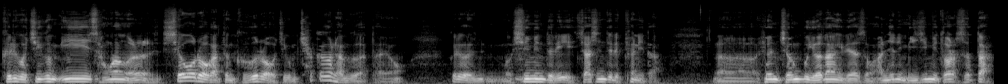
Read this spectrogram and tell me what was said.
그리고 지금 이 상황을 세월호 같은 그거로 지금 착각을 한 것 같아요. 그리고 뭐 시민들이 자신들의 편이다. 어, 현 정부 여당에 대해서 완전히 민심이 돌아섰다.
